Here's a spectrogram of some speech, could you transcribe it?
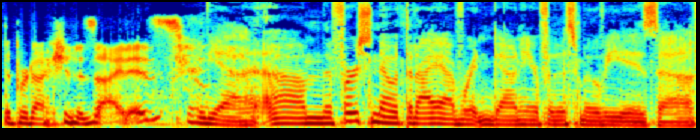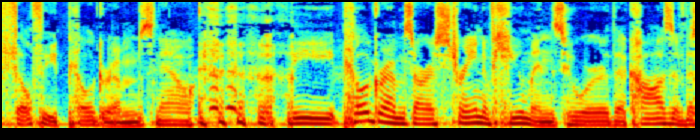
the production design is. Yeah. Um, the first note that I have written down here for this movie is uh, filthy pilgrims. Now, the pilgrims are a strain of humans who were the cause of the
